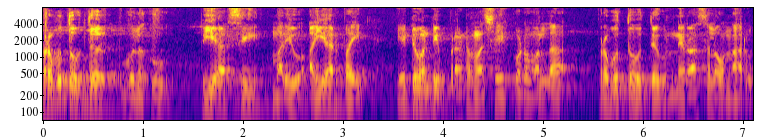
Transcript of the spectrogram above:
ప్రభుత్వ ఉద్యోగులకు పీఆర్సీ మరియు ఐఆర్పై ఎటువంటి ప్రకటన చేయకపోవడం వల్ల ప్రభుత్వ ఉద్యోగులు నిరాశలో ఉన్నారు.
